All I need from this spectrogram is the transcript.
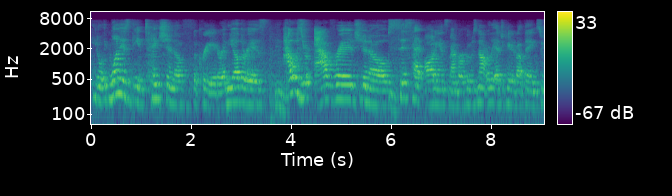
you know like one is the intention of the creator and the other is Mm. how is your average you know cishet audience member who's not really educated about things who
